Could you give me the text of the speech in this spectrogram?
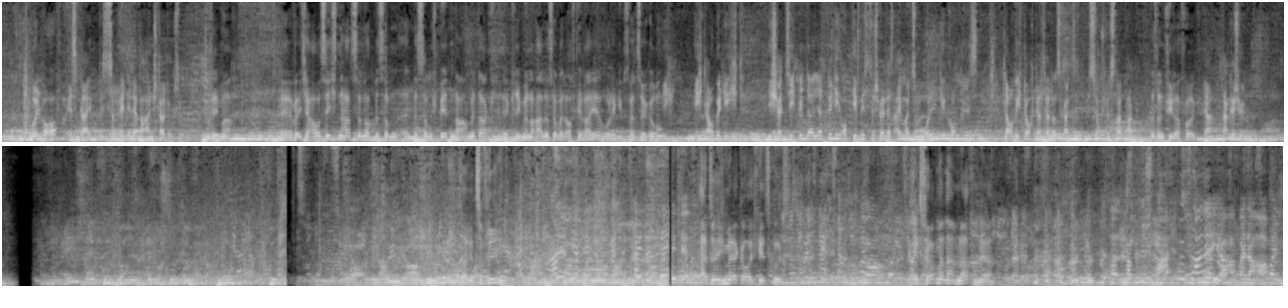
wollen wir hoffen, es bleibt bis zum Ende der Veranstaltung so. Prima. Äh, welche Aussichten hast du noch bis zum, äh, bis zum späten Nachmittag? Äh, kriegen wir noch alles soweit auf die Reihe oder gibt es Verzögerungen? Ich, ich glaube nicht. Ich schätze, ich bin da jetzt bin ich optimistisch, wenn das einmal zum Rollen gekommen ist, glaube ich doch, dass wir das Ganze bis zum Schluss dann packen. Na dann viel Erfolg. Ja, Dankeschön. Seid ihr zufrieden? Also ich merke, euch geht's gut. Das hört man am Lachen, ja? Haben Sie Spaß bezahlt? Naja, bei der Arbeit.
